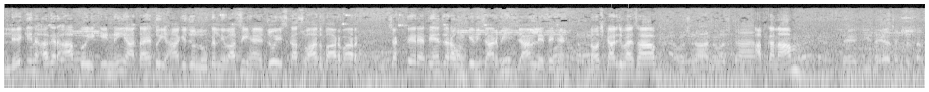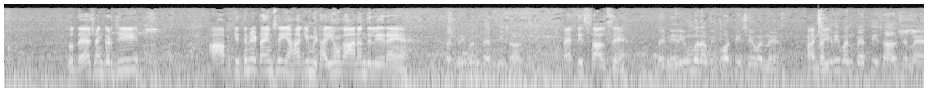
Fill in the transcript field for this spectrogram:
लेकिन अगर आपको यकीन नहीं आता है तो यहाँ के जो लोकल निवासी हैं जो इसका स्वाद बार बार चखते रहते हैं जरा उनके विचार भी जान लेते हैं। नमस्कार जी भाई साहब। नमस्कार नमस्कार। आपका नाम? जी दया शंकर शर्मा। तो दया शंकर जी आप कितने टाइम से यहाँ की मिठाइयों का आनंद ले रहे हैं? तकरीबन पैंतीस साल से। पैंतीस साल से। भाई मेरी उम्र अभी फोर्टी सेवन है। हाँ जी। तकरीबन पैंतीस साल से मैं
